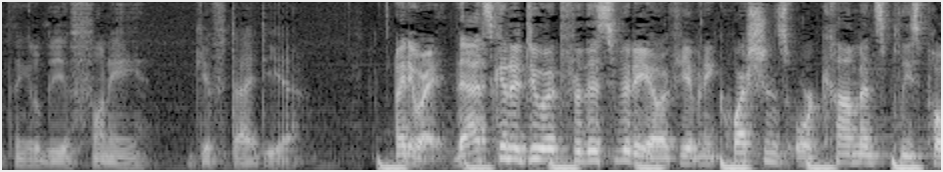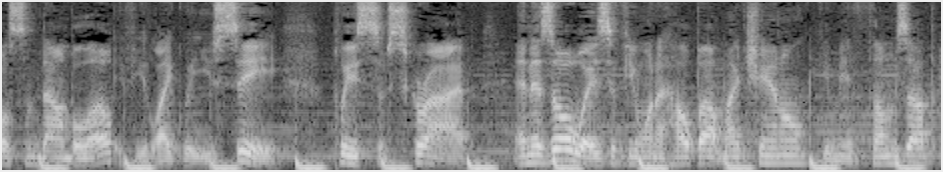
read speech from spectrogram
I think it'll be a funny gift idea. Anyway, that's going to do it for this video. If you have any questions or comments, please post them down below. If you like what you see, please subscribe. And as always, if you want to help out my channel, give me a thumbs up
